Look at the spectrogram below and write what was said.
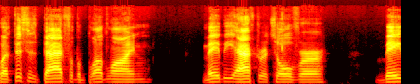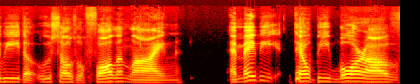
but this is bad for the bloodline. Maybe after it's over, maybe the Usos will fall in line, and maybe there'll be more of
